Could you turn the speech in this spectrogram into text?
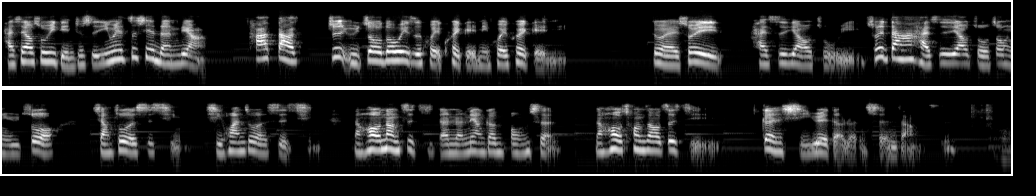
还是要注意一点，就是因为这些能量，它大就是宇宙都会一直回馈给你，回馈给你。对，所以还是要注意，所以大家还是要着重于做想做的事情，喜欢做的事情，然后让自己的能量更丰盛，然后创造自己更喜悦的人生，这样子。哦，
